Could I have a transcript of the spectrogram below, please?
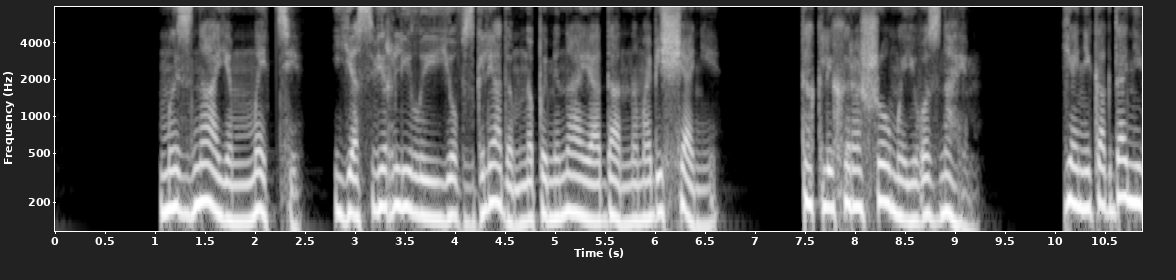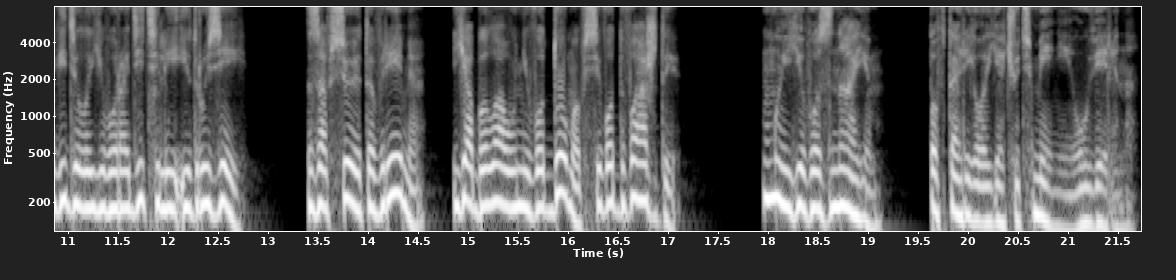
«Мы знаем Мэтти», — я сверлила ее взглядом, напоминая о данном обещании. «Так ли хорошо мы его знаем?» Я никогда не видела его родителей и друзей. За все это время я была у него дома всего дважды. Мы его знаем, повторила я чуть менее уверенно.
